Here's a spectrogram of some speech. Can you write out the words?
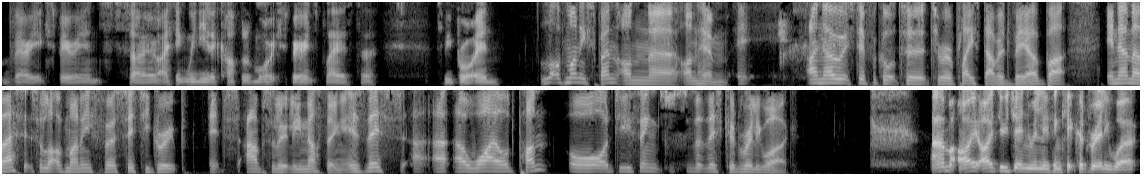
very experienced. So I think we need a couple of more experienced players to to be brought in. A lot of money spent on uh, on him. It, I know it's difficult to, to replace David Villa, but in MLS, it's a lot of money. For City Group, it's absolutely nothing. Is this a, a wild punt, or do you think that this could really work? Um, I, I do genuinely think it could really work.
